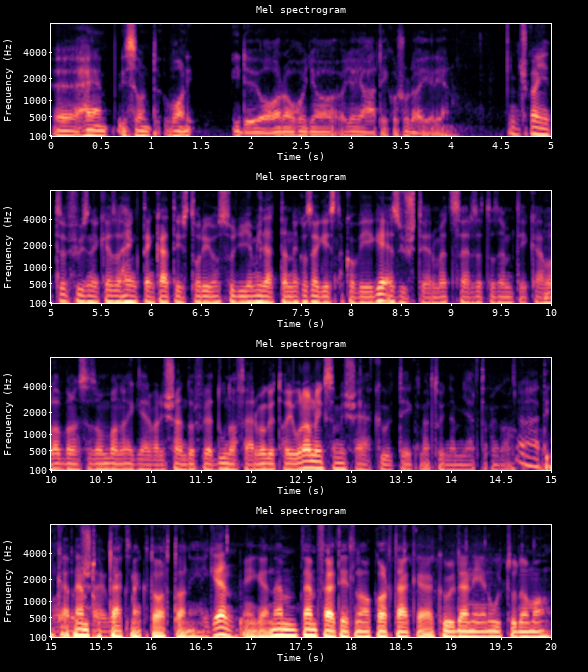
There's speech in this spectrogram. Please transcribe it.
ö, helyen viszont van idő arra, hogy a, hogy a játékos odaérjen. Csak annyit fűznék ez a Henk KT sztorihoz, hogy ugye mi lett ennek az egésznek a vége. Ezüstérmet szerzett az MTK-val hmm. abban a szezonban Egervári Sándorféle Dunafer mögött, ha jól emlékszem, és elküldték, mert hogy nem nyerte meg a Hát a inkább nem tudták megtartani. Igen? Igen, nem, nem feltétlenül akarták elküldeni, én úgy tudom a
